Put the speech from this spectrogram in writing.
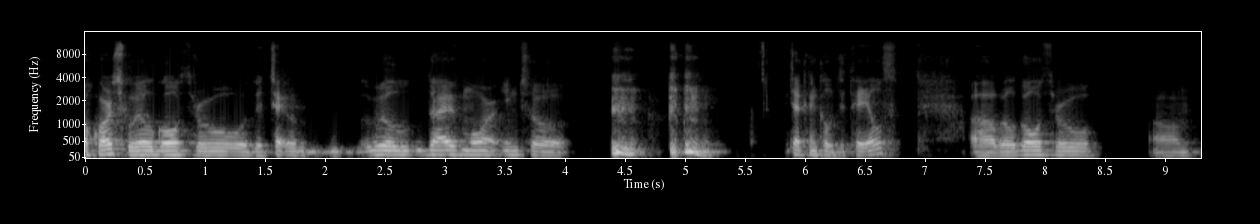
of course, we'll go through the, we'll dive more into technical details. we'll go through um,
